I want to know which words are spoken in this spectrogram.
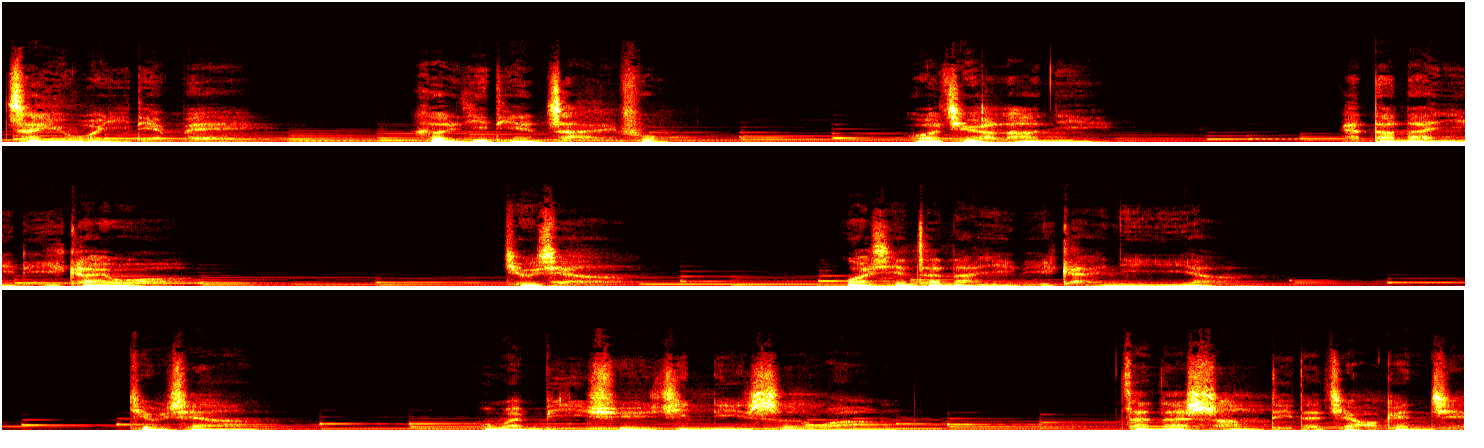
赐予我一点美和一点财富，我就要让你到难以离开我，就像我现在难以离开你一样，就像我们必须经历死亡，站在上帝的脚跟前，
